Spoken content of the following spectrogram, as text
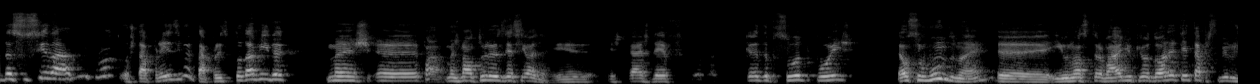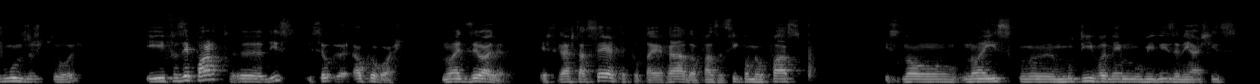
da sociedade. E pronto, hoje está preso e vai estar preso toda a vida. Mas, uh, pá, mas na altura dizia assim: olha, eh, este gajo deve. Cada pessoa depois é o seu mundo, não é? Uh, e o nosso trabalho, o que eu adoro é tentar perceber os mundos das pessoas e fazer parte uh, disso. Isso é, é, o que eu gosto. Não é dizer, olha, este gajo está certo, aquele está errado, ou faz assim como eu faço. Isso não, não é isso que me motiva, nem me mobiliza, nem acho isso,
